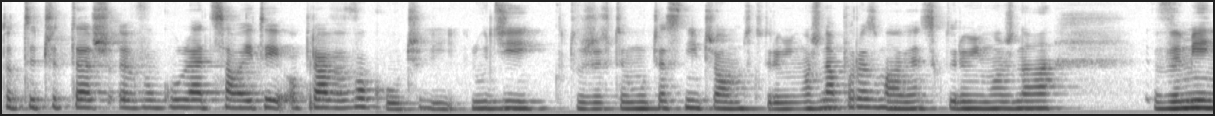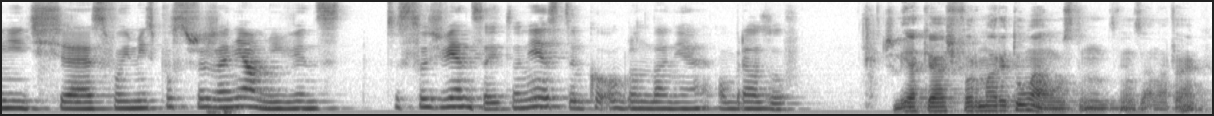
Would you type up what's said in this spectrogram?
dotyczy też w ogóle całej tej oprawy wokół, czyli ludzi, którzy w tym uczestniczą, z którymi można porozmawiać, z którymi można wymienić się swoimi spostrzeżeniami, więc to jest coś więcej. To nie jest tylko oglądanie obrazów. Czyli jakaś forma rytuału z tym związana, tak?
